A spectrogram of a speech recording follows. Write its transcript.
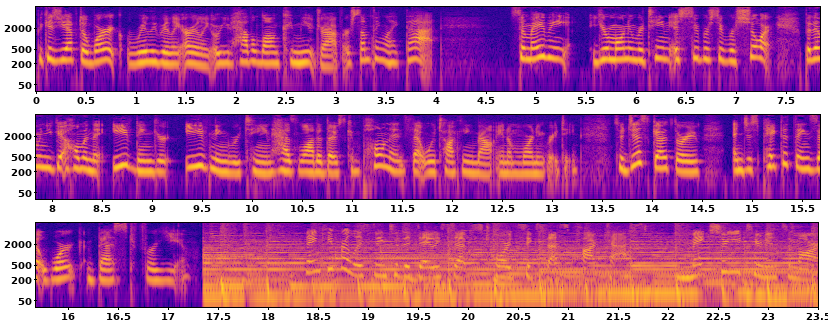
because you have to work really, really early, or you have a long commute drive, or something like that. So maybe your morning routine is super, super short. But then when you get home in the evening, your evening routine has a lot of those components that we're talking about in a morning routine. So just go through and just pick the things that work best for you. Thank you for listening to the Daily Steps Towards Success podcast. Make sure you tune in tomorrow.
